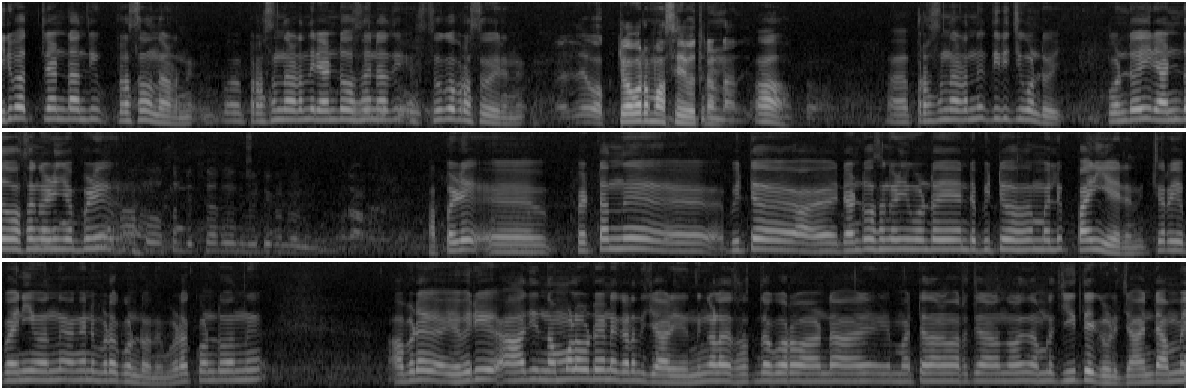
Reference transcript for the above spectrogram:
ഇരുപത്തിരണ്ടാം തീയതി പ്രസവം നടന്നു. പ്രസവം നടന്ന് രണ്ട് ദിവസം അത് സുഖപ്രസവമായിരുന്നു. ഒക്ടോബർ മാസം ഇരുപത്തിരണ്ടാം തീയതി. ആ, പ്രസവം നടന്ന് തിരിച്ചു കൊണ്ടുപോയി. കൊണ്ടുപോയി രണ്ട് ദിവസം കഴിഞ്ഞപ്പോൾ അപ്പോൾ പെട്ടെന്ന് പിറ്റേ രണ്ട് ദിവസം കഴിഞ്ഞ് കൊണ്ടുപോയി എന്റെ പിറ്റേ ദിവസം മുതൽ പനിയായിരുന്നു. ചെറിയ പനി വന്ന് അങ്ങനെ ഇവിടെ കൊണ്ടുവന്നു. ഇവിടെ കൊണ്ടുവന്ന് അവിടെ ഇവർ ആദ്യം നമ്മളവിടെയാണ് കിടന്ന് ചാടിയത് നിങ്ങളെ ശ്രദ്ധ കുറവാണ്ട് മറ്റേതാണ് മറിച്ചാണെന്ന് പറഞ്ഞ് നമ്മൾ ചീത്തയൊക്കെ വിളിച്ചു. എന്റെ അമ്മ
